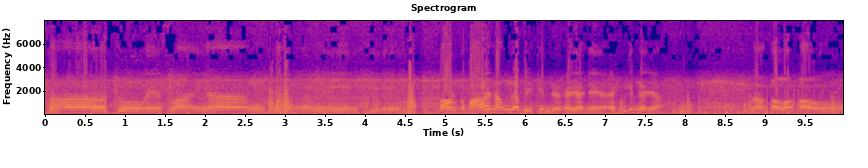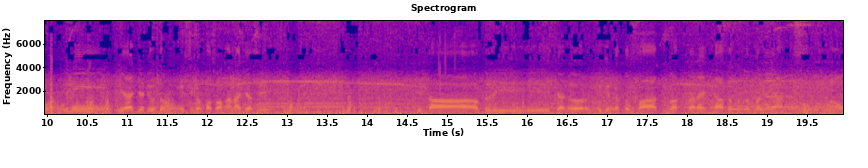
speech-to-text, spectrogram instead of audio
Tak tulis layang jangan mikir. Tahun kemarin aku nggak bikin deh kayaknya ya. Eh bikin nggak ya nah kalau tahu ini ya jadi untuk mengisi kekosongan aja sih. Kita beli janur bikin ketupat buat mereka teman-teman yang mau.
